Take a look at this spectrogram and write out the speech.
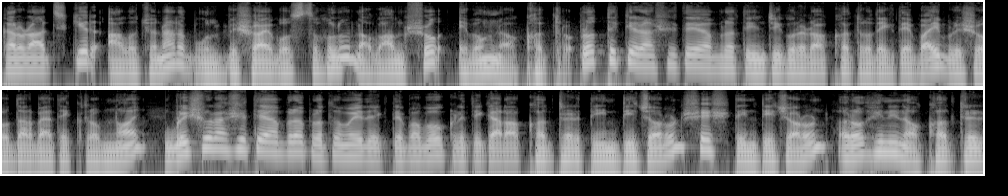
কারণ আজকের আলোচনার মূল বিষয়বস্তু হলো নবাংশ এবং নক্ষত্র। প্রত্যেকটি রাশিতে আমরা তিনটি করে নক্ষত্র দেখতে পাই, বৃষ তার ব্যতিক্রম নয়। বৃষ রাশিতে আমরা প্রথমেই দেখতে পাবো কৃতিকা নক্ষত্রের তিনটি চরণ, শেষ তিনটি চরণ, রোহিণী নক্ষত্রের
